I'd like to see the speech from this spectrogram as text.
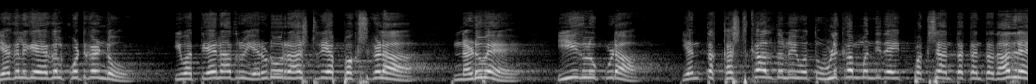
ಹೆಗಲಿಗೆ ಹೆಗಲು ಕೊಟ್ಕೊಂಡು ಇವತ್ತೇನಾದರೂ ಎರಡೂ ರಾಷ್ಟ್ರೀಯ ಪಕ್ಷಗಳ ನಡುವೆ ಈಗಲೂ ಕೂಡ ಎಂಥ ಕಷ್ಟ ಕಾಲದಲ್ಲೂ ಇವತ್ತು ಉಳ್ಕೊಂಬಂದಿದೆ ಈ ಪಕ್ಷ ಅಂತಕ್ಕಂಥದ್ದಾದರೆ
